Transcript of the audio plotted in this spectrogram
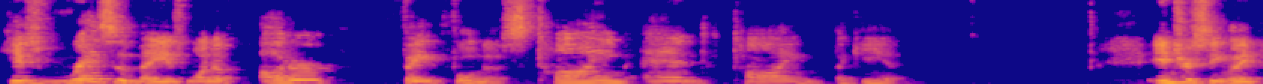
His resume is one of utter faithfulness, time and time again. Interestingly,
